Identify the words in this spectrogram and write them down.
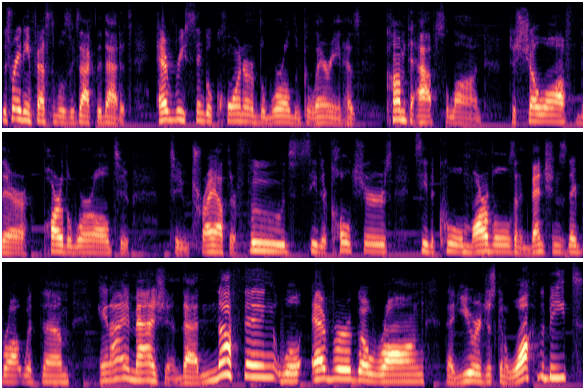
this Radiant Festival is exactly that. It's every single corner of the world of Golarion has come to Absalom to show off their part of the world, to to try out their foods, see their cultures, see the cool marvels and inventions they brought with them. And I imagine that nothing will ever go wrong, that you are just going to walk the beat.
